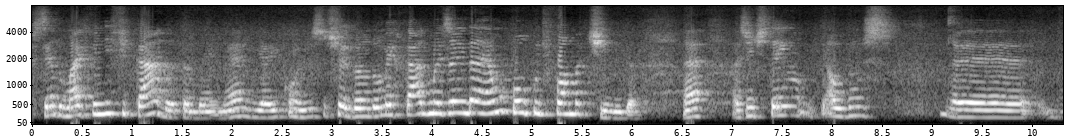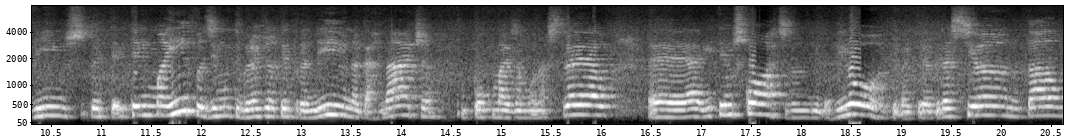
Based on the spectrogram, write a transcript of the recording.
sendo mais vinificada também, né, e aí com isso chegando ao mercado, mas ainda é um pouco de forma tímida. Né. A gente tem alguns é, vinhos, tem uma ênfase muito grande na Tempranillo, na Garnacha, um pouco mais na Monastrel, é, aí tem os cortes da Rior, que vai ter a Graciano e tal,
